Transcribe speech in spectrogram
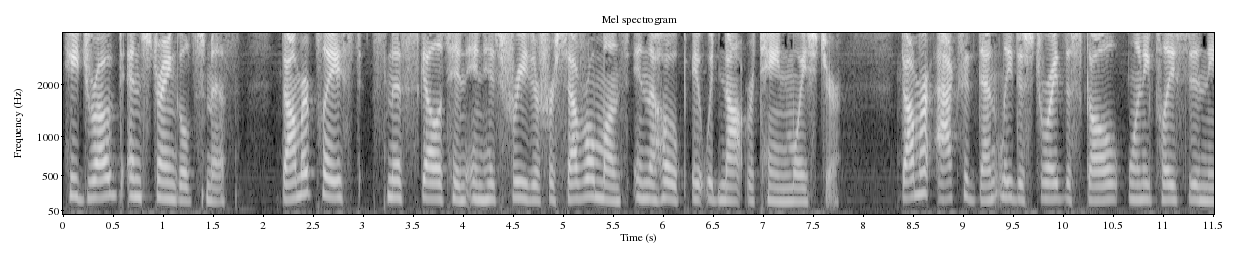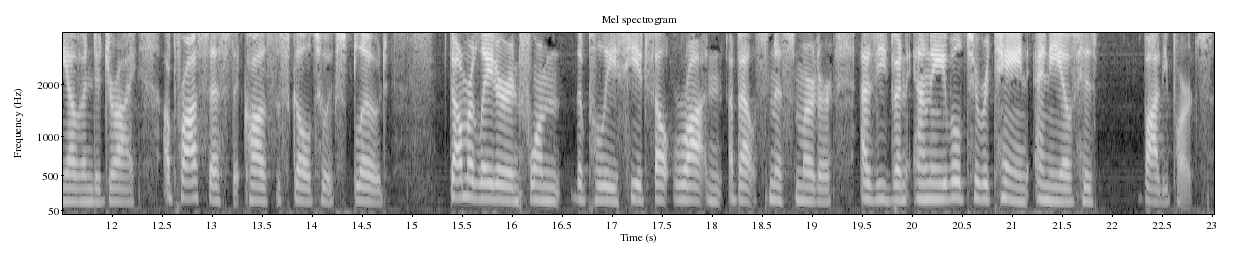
He drugged and strangled Smith. Dahmer placed Smith's skeleton in his freezer for several months in the hope it would not retain moisture. Dahmer accidentally destroyed the skull when he placed it in the oven to dry, a process that caused the skull to explode. Dahmer later informed the police he had felt rotten about Smith's murder as he'd been unable to retain any of his body parts.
